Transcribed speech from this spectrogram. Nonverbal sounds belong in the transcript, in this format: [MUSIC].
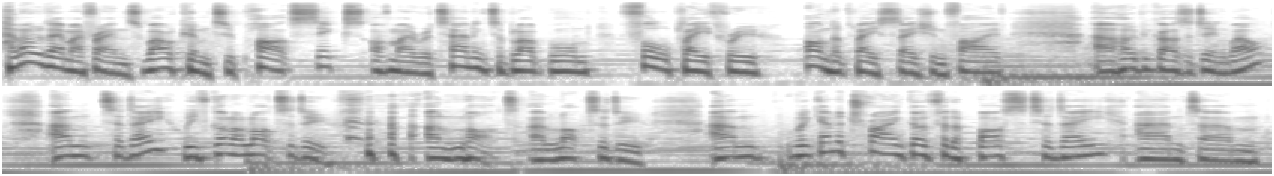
Hello there my friends, welcome to part 6 of my returning to Bloodborne full playthrough on the PlayStation 5. I uh, hope you guys are doing well. Um, today we've got a lot to do, [LAUGHS] a lot, a lot to do. Um, we're going to try and go for the boss today and um,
